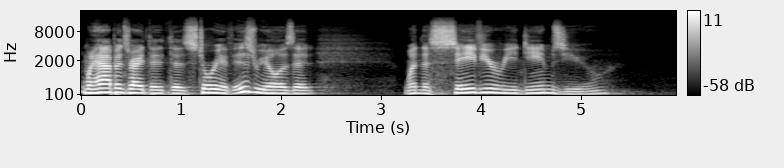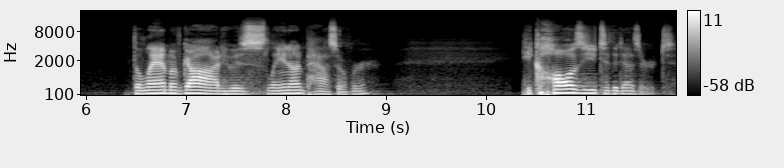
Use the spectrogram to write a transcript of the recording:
What happens, right? The, the story of Israel is that when the Savior redeems you, the Lamb of God who is slain on Passover, he calls you to the desert.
